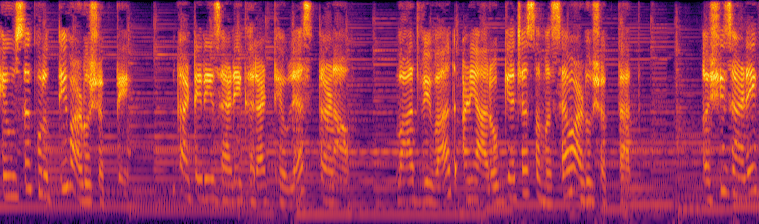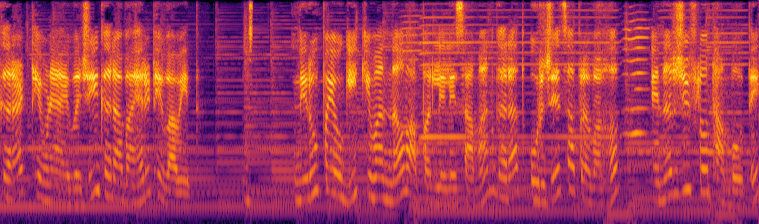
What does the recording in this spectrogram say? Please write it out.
हिंसक वृत्ती वाढू शकते. काटेरी झाडे घरात ठेवल्यास तणाव वादविवाद आणि आरोग्याच्या समस्या वाढू शकतात. अशी झाडे घरात ठेवण्याऐवजी घराबाहेर ठेवावीत. निरुपयोगी किंवा न वापरलेले सामान घरात ऊर्जेचा प्रवाह एनर्जी फ्लो थांबवते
